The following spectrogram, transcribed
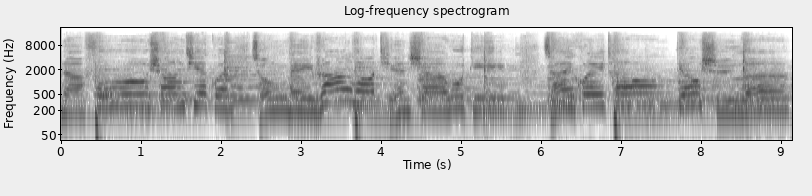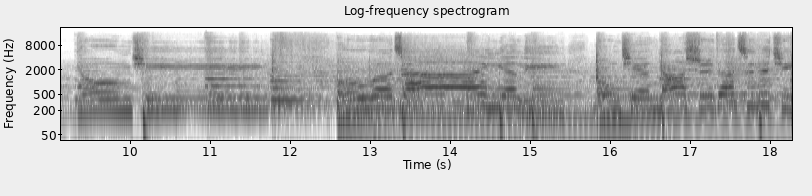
那副双截棍从没让我天下无敌，再回头丢失了勇气。偶尔在夜里梦见那时的自己。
